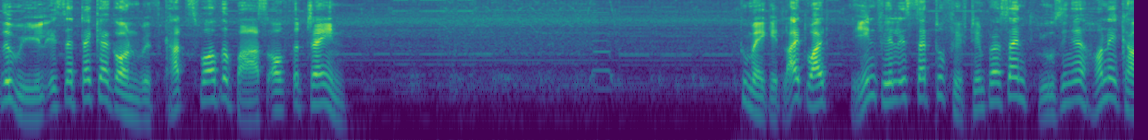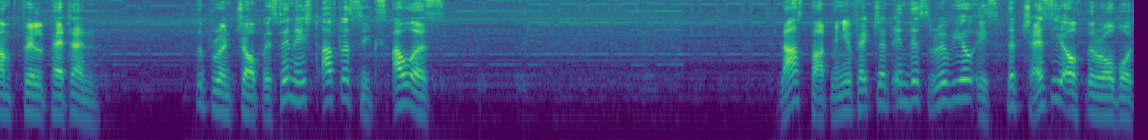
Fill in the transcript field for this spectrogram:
The wheel is a decagon with cuts for the bars of the chain. To make it lightweight, the infill is set to 15% using a honeycomb fill pattern. The print job is finished after 6 hours. Last part manufactured in this review is the chassis of the robot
